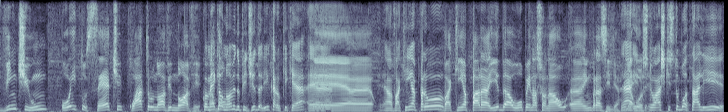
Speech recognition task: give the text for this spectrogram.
2187499. Como tá é que é o bom? nome do pedido ali, cara? O que que é? É, É... é a vaquinha pro... Vaquinha para a ida ao Open Nacional eh, em Brasília, É, em agosto. Eu acho que se tu botar ali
